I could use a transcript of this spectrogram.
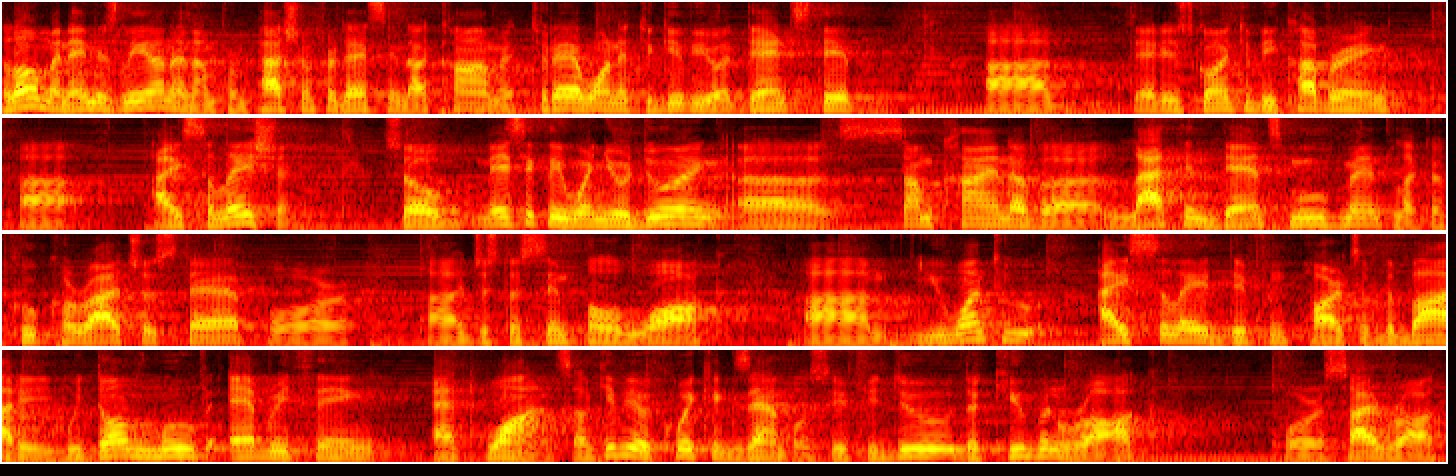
Hello, my name is Leon and I'm from passionfordancing.com and today I wanted to give you a dance tip uh, that is going to be covering uh, isolation. So basically when you're doing uh, some kind of a Latin dance movement like a cucaracha step or uh, just a simple walk, um, you want to isolate different parts of the body. We don't move everything at once. I'll give you a quick example. So if you do the Cuban rock or a side rock,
